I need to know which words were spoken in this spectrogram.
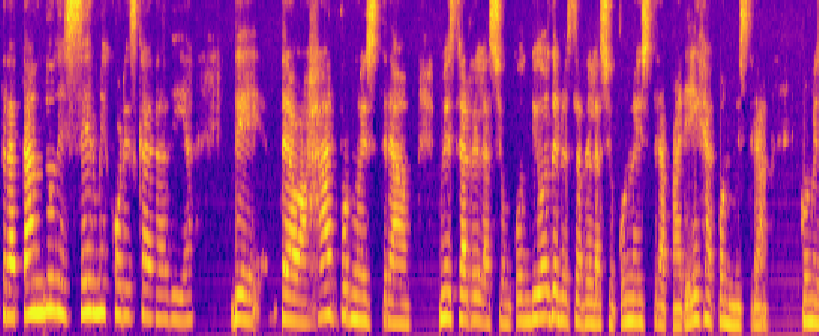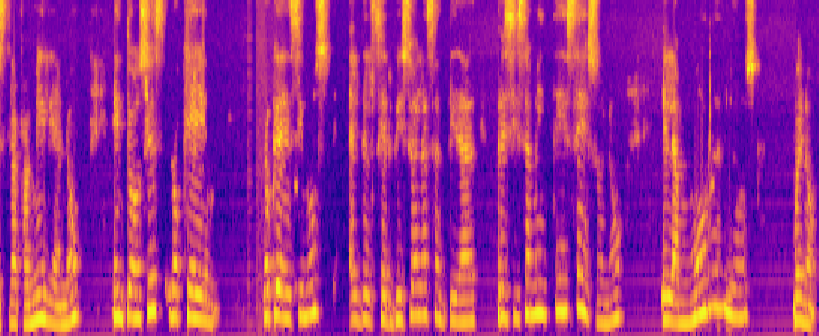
tratando de ser mejores cada día, de trabajar por nuestra, nuestra relación con Dios, de nuestra relación con nuestra pareja, con nuestra, con nuestra familia, ¿no? Entonces, lo que, lo que decimos el del servicio a la santidad precisamente es eso, ¿no? El amor de Dios, bueno,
